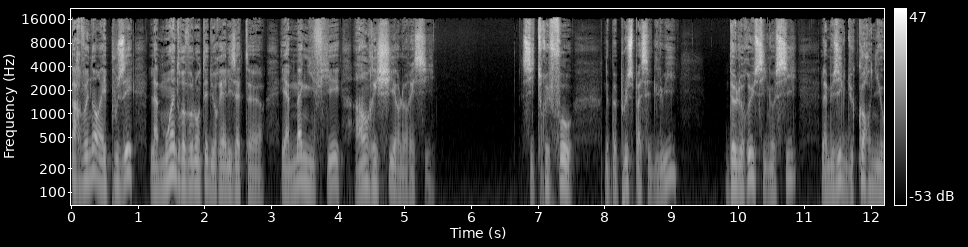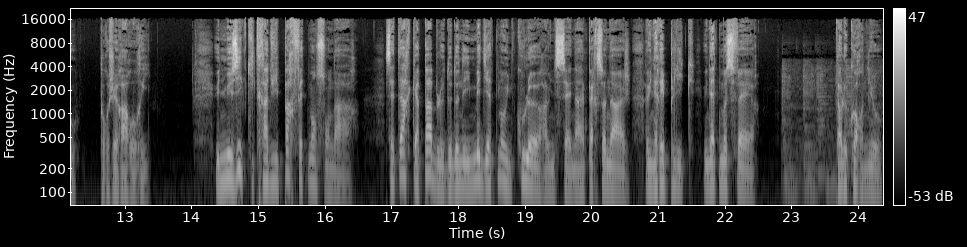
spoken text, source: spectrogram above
parvenant à épouser la moindre volonté du réalisateur et à magnifier, à enrichir le récit. Si Truffaut ne peut plus se passer de lui, Delerue signe aussi la musique du cornio pour Gérard Houry. Une musique qui traduit parfaitement son art, cet art capable de donner immédiatement une couleur à une scène, à un personnage, à une réplique, une atmosphère. Dans le cornio,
